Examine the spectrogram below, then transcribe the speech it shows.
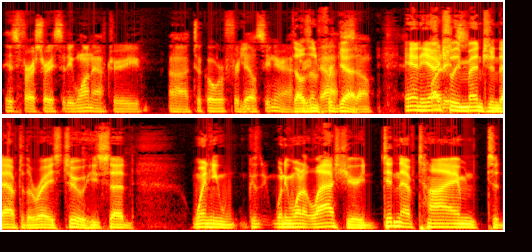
his first race that he won after he uh, took over for Dale Sr. Doesn't passed, forget. so. And he But actually mentioned after the race too. He said when he 'cause when he won it last year, he didn't have time to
